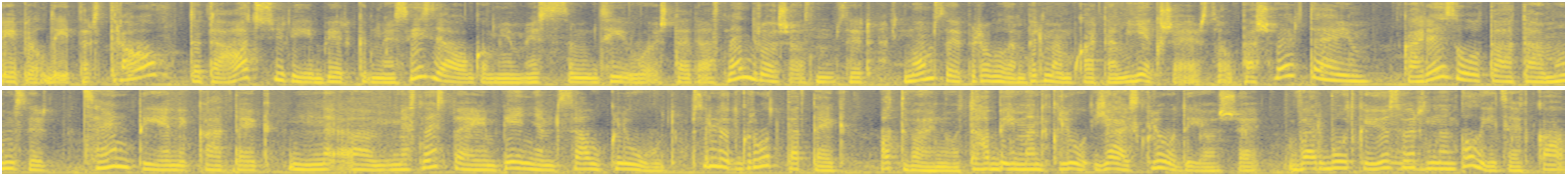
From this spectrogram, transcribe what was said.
piepildīta ar traumu. Tad tā atšķirība ir, kad mēs izaugam, ja mēs esam dzīvojuši tādās nedrošās, mums ir, mums ir problēma pirmām kārtām iekšēji ar savu pašvērtējumu. Kā rezultātā mums ir centieni, kā teikt, ne, mēs nespējam pieņemt savu kļūdu. Tas ir ļoti grūti pateikt, atvainot, tā bija mana kļūda. Jā, es kļūdījos šeit. Varbūt, ka jūs varat man palīdzēt, kā,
